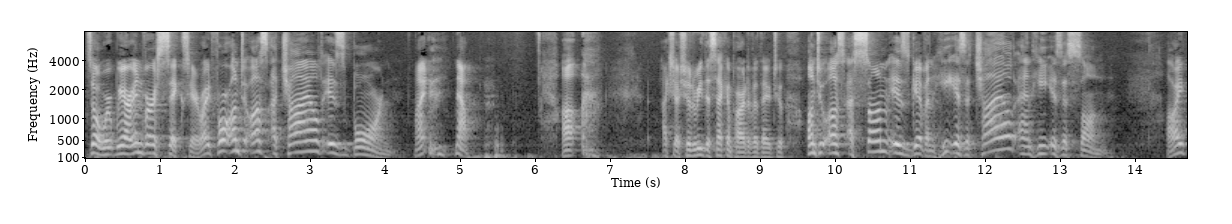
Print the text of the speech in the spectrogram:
so we're, we are in verse 6 here, right? For unto us a child is born. Right? Now, uh, Actually, I should read the second part of it there too. Unto us a son is given. He is a child and he is a son. All right?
